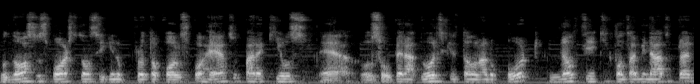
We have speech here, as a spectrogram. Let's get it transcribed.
os nossos portos estão seguindo protocolos corretos para que os, é, os operadores que estão lá no porto não fiquem contaminados para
